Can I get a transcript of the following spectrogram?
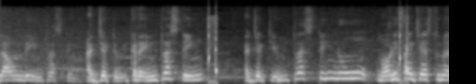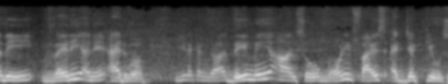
ఎలా ఉంది? ఇంట్రెస్టింగ్ అడ్జెక్టివ్ ఇక్కడ ఇంట్రెస్టింగ్ అడ్జెక్టివ్ ఇంట్రెస్టింగ్ను మోడిఫై చేస్తున్నది వెరీ అనే యాడ్వర్బ్ ఈ రకంగా they may also modifies adjectives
